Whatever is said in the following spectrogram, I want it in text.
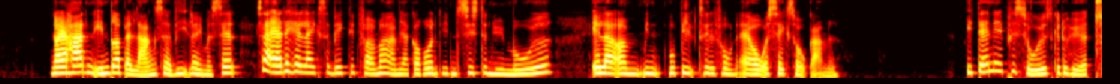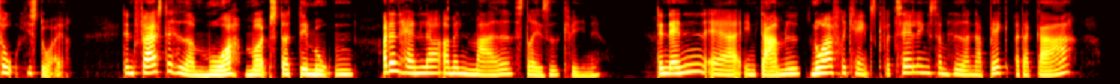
Når jeg har den indre balance og hviler i mig selv, så er det heller ikke så vigtigt for mig, om jeg går rundt i den sidste nye mode, eller om min mobiltelefon er over 6 år gammel. I denne episode skal du høre to historier. Den første hedder Mor, Monster, Dæmonen, og den handler om en meget stresset kvinde. Den anden er en gammel nordafrikansk fortælling, som hedder Nabek og Dagara,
